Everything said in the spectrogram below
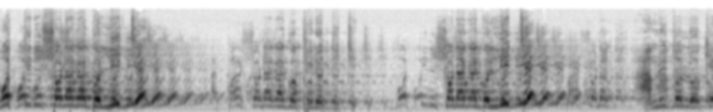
বত্রিশশো টাকা করে লিখছে আর পাঁচশো টাকা করে ফেরত দিচ্ছে। টাকা করে টাকা। আমি তো লোকে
